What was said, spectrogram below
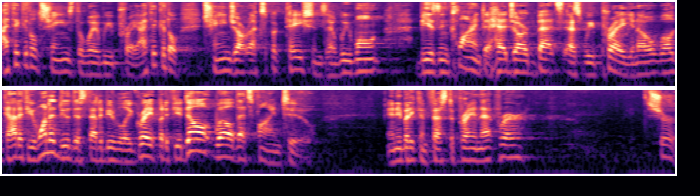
I think it'll change the way we pray. I think it'll change our expectations and we won't be as inclined to hedge our bets as we pray. You know, well, God, if you want to do this, that'd be really great. But if you don't, well, that's fine too. Anybody confess to praying that prayer? Sure.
